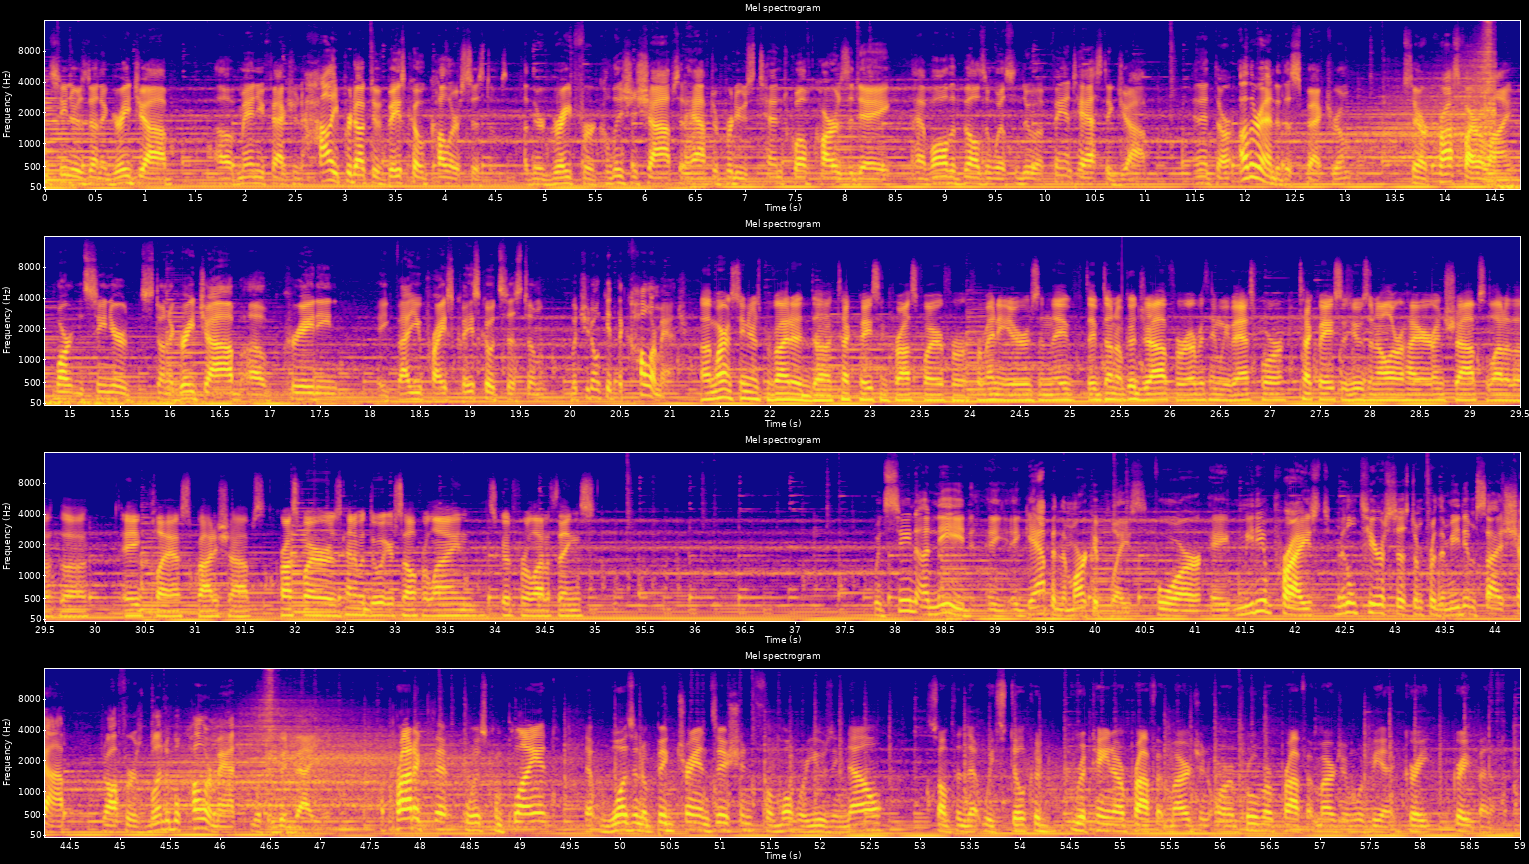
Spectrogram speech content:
Martin Senour has done a great job of manufacturing highly productive base coat color systems. They're great for collision shops that have to produce 10, 12 cars a day, have all the bells and whistles, do a fantastic job. And at our other end of the spectrum, say our Crossfire line, Martin Senour has done a great job of creating a value price base coat system, but you don't get the color match. Uh, Martin Senour has provided uh, Tech Base and Crossfire for, for many years, and they've, they've done a good job for everything we've asked for. Tech Base is used in all our higher end shops, a lot of the, the A class body shops. Crossfire is kind of a do-it-yourselfer line. It's good for a lot of things. We've seen a need, a, a, gap in the marketplace for a medium-priced, middle-tier system for the medium-sized shop that offers blendable color match with a good value. Product that was compliant, that wasn't a big transition from what we're using now, something that we still could retain our profit margin or improve our profit margin would be a great, great benefit.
